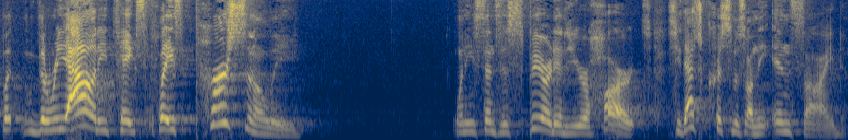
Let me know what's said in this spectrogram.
but the reality takes place personally when He sends His Spirit into your heart. See, that's Christmas on the inside.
